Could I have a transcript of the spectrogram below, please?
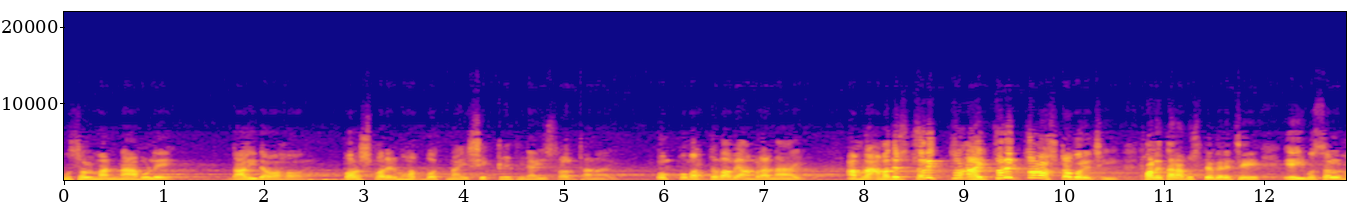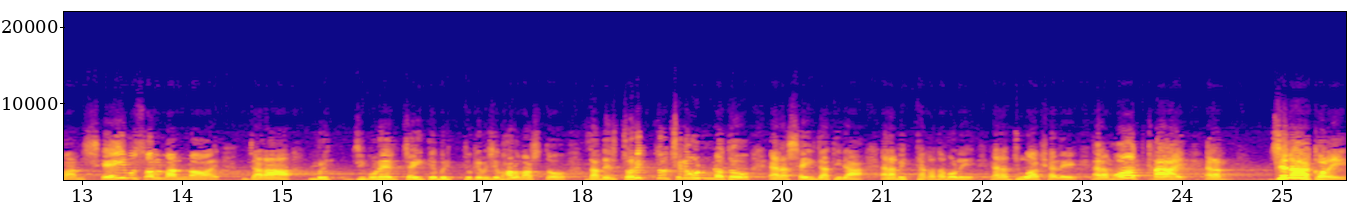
মুসলমান না বলে গালি দেওয়া হয়। পরস্পরের মহব্বত নাই, স্বীকৃতি নাই, শ্রদ্ধা নাই, ঐক্যবদ্ধভাবে আমরা নাই। আমরা আমাদের চরিত্র নাই, চরিত্র নষ্ট করেছি। ফলে তারা বুঝতে পেরেছে, এই মুসলমান সেই মুসলমান নয় যারা জীবনের চাইতে মৃত্যুকে বেশি ভালোবাসতো। যাদের চরিত্র ছিল উন্নত, এরা সেই জাতিরা। এরা মিথ্যা কথা বলে, এরা জুয়া খেলে, এরা মদ খায়, এরা জেনা করে,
